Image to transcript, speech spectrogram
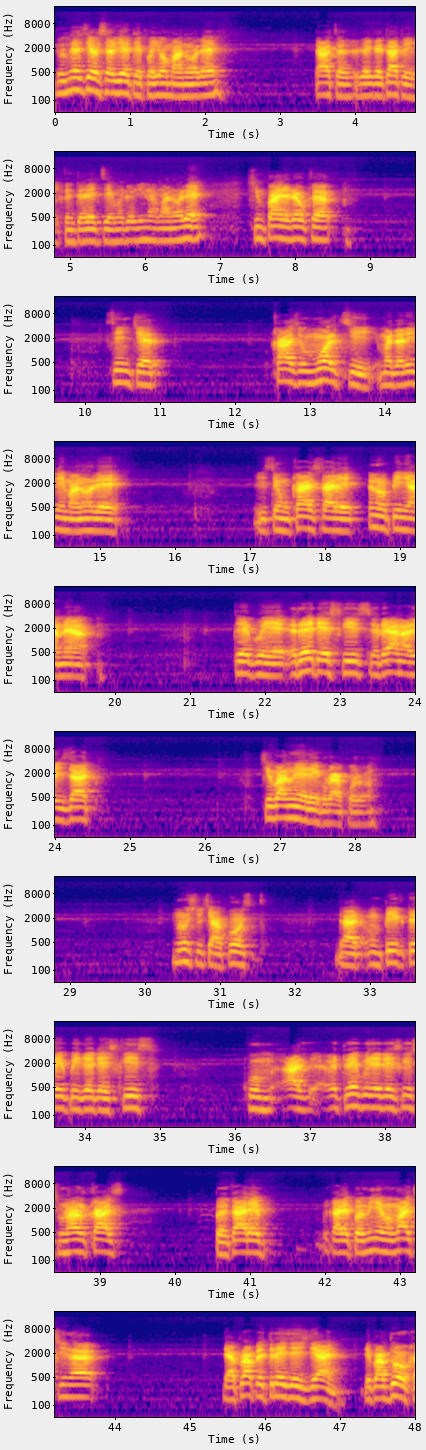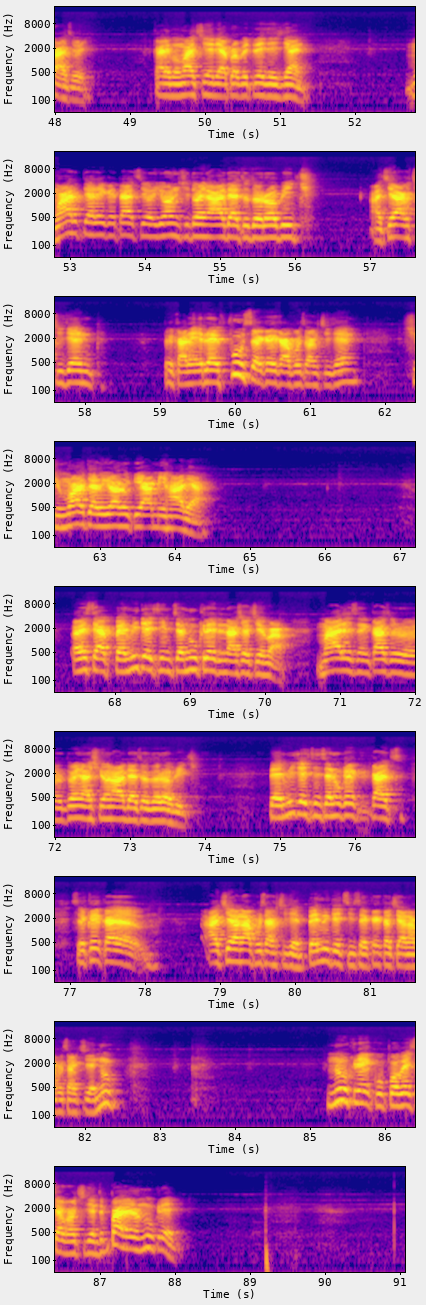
Dumnezeu să-l ierte pe Io Manole, tatăl regretatei cântărețe Mădălina Manole, și îmi pare rău că, sincer, cazul morții Mădălinei Manole este un caz care, în opinia mea, trebuie redeschis, reanalizat, ceva nu e regulă acolo. Nu știu ce a fost, dar un pic trebuie de deschis, cum a, trebuie de deschis un alt caz pe care, pe care pe mine mă macină de aproape 30 de ani, de fapt două cazuri, care mă macină de aproape 30 de ani. Moartea regătaților Ion și Doina Aldea Tudorovici, acel accident pe care refuz să cred că a fost accident, și moartea lui Ioan Lucia Mihalea. Ăstea permiteți-mi să nu cred în așa ceva, mai ales în cazul Doina și Ion Aldea Tudorovici. Permiteți-mi să nu cred că, să cred că acela n-a fost accident. Permiteți-mi să cred că acela n-a fost accident. Nu Nu cred cu povestea cu accidentul. Îmi pare rău, nu cred.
